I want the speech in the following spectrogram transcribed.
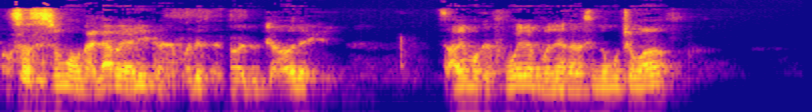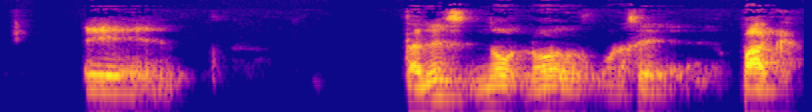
o sea, se suma una larga lista, me parece, de luchadores que sabemos que fuera podrían estar haciendo mucho más. Eh, tal vez no, no, no sé, Pac,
